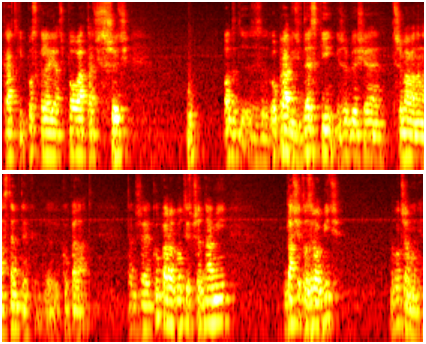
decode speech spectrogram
kartki posklejać, połatać, zszyć, od, oprawić w deski i żeby się trzymała na następnych y, kupę lat. Także kupa roboty jest przed nami, da się to zrobić, no bo czemu nie?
